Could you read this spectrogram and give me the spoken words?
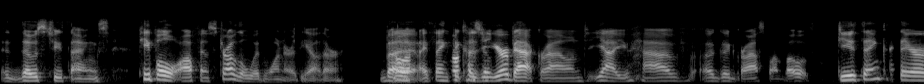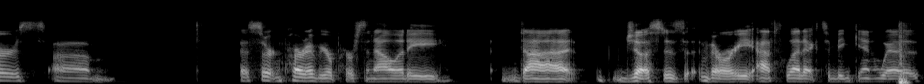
those two things, people often struggle with one or the other. But I think because of your background, yeah, you have a good grasp on both. Do you think there's um, a certain part of your personality that just is very athletic to begin with?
